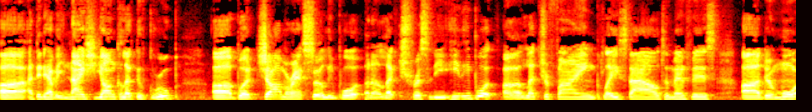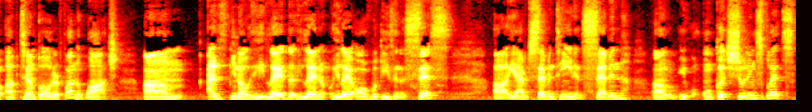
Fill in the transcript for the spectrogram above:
Uh, I think they have a nice young collective group. Uh, but Ja Morant certainly brought an electricity. He he brought an electrifying play style to Memphis. Uh, they're more up tempo. They're fun to watch. Um, as you know, he led the he led he led all rookies in assists. Uh, he averaged 17 and seven um, on good shooting splits.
